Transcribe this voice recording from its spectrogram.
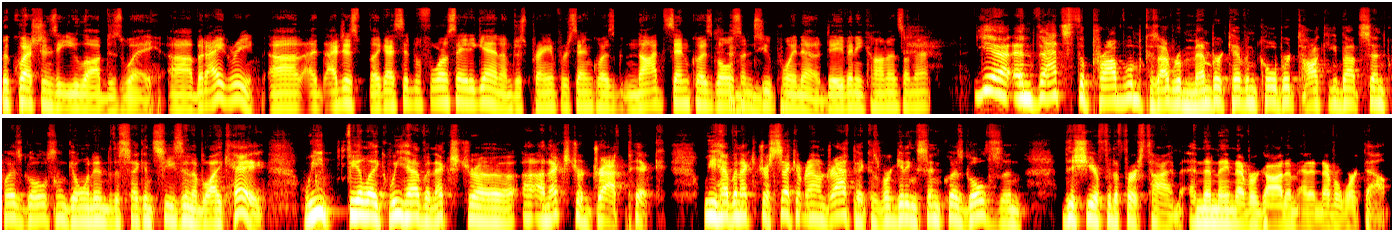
the questions that you lobbed his way. Uh, but I agree. Uh, I, I, just like I said before, I'll say it again. I'm just praying for Senquez, not Senquez Golson 2.0. Dave, any comments on that? Yeah, and that's the problem because I remember Kevin Colbert talking about Senquez Golson going into the second season of like, hey, we feel like we have an extra an extra draft pick. We have an extra second round draft pick because we're getting Senquez Golson this year for the first time, and then they never got him, and it never worked out.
